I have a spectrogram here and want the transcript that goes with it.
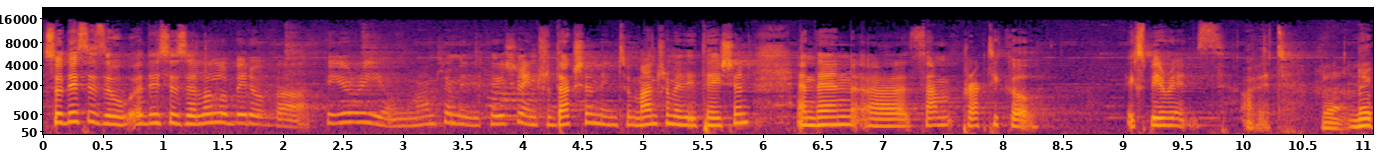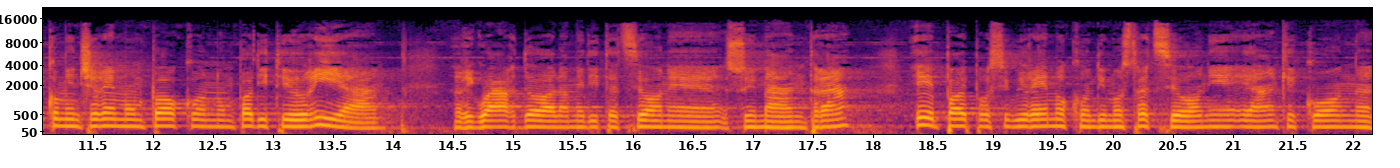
So this is a this is a little bit of a theory on mantra meditation, introduction into mantra meditation, and then uh, some practical experience Noi cominceremo un po' con un po' di teoria riguardo alla meditazione sui mantra e poi proseguiremo con dimostrazioni e anche con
